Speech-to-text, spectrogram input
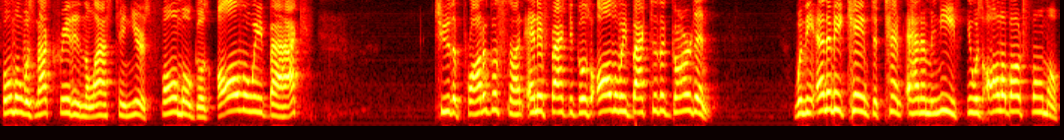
FOMO was not created in the last 10 years. FOMO goes all the way back to the prodigal son, and in fact, it goes all the way back to the garden. When the enemy came to tempt Adam and Eve, it was all about FOMO.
